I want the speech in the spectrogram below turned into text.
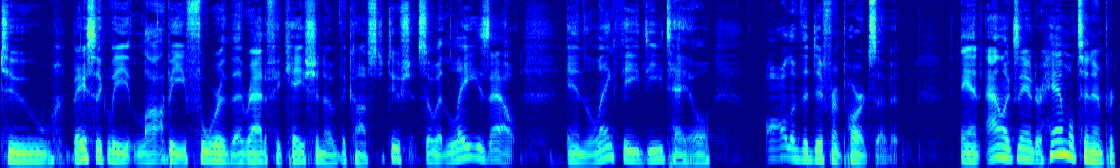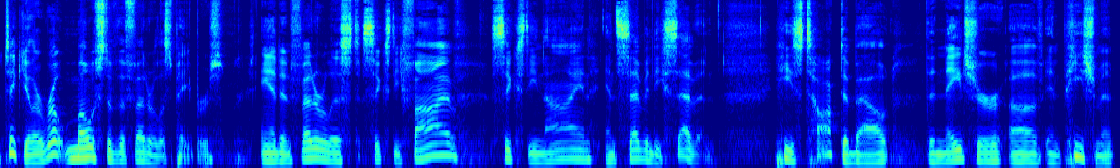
to basically lobby for the ratification of the Constitution. So it lays out in lengthy detail all of the different parts of it. And Alexander Hamilton, in particular, wrote most of the Federalist Papers. And in Federalist 65, 69, and 77, he's talked about the nature of impeachment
